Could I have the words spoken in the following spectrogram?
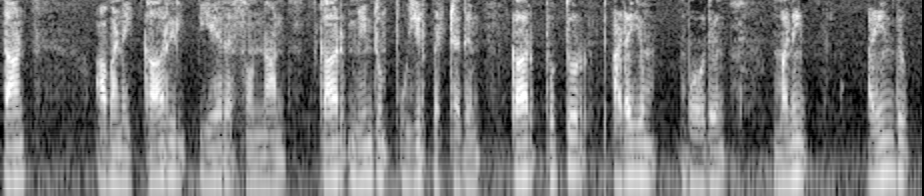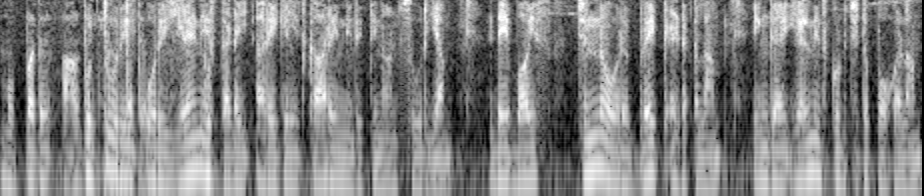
தான் அவனை காரில் ஏற சொன்னான். கார் மீண்டும் உயிர் பெற்றது. கார் புத்தூர் அடையும் போது மணி ஐந்து முப்பது புத்தூரில் ஒரு இளநீர் கடை அருகில் காரை நிறுத்தினான் சூர்யா. டே பாய்ஸ் சின்ன ஒரு பிரேக் எடுக்கலாம். இங்க இளநீர் குடிச்சிட்டு போகலாம்.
